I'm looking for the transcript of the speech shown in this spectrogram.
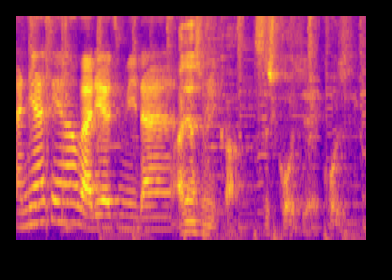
안녕하세요 마리아즈입니다. 안녕하십니까 스시코지의 코지입니다.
